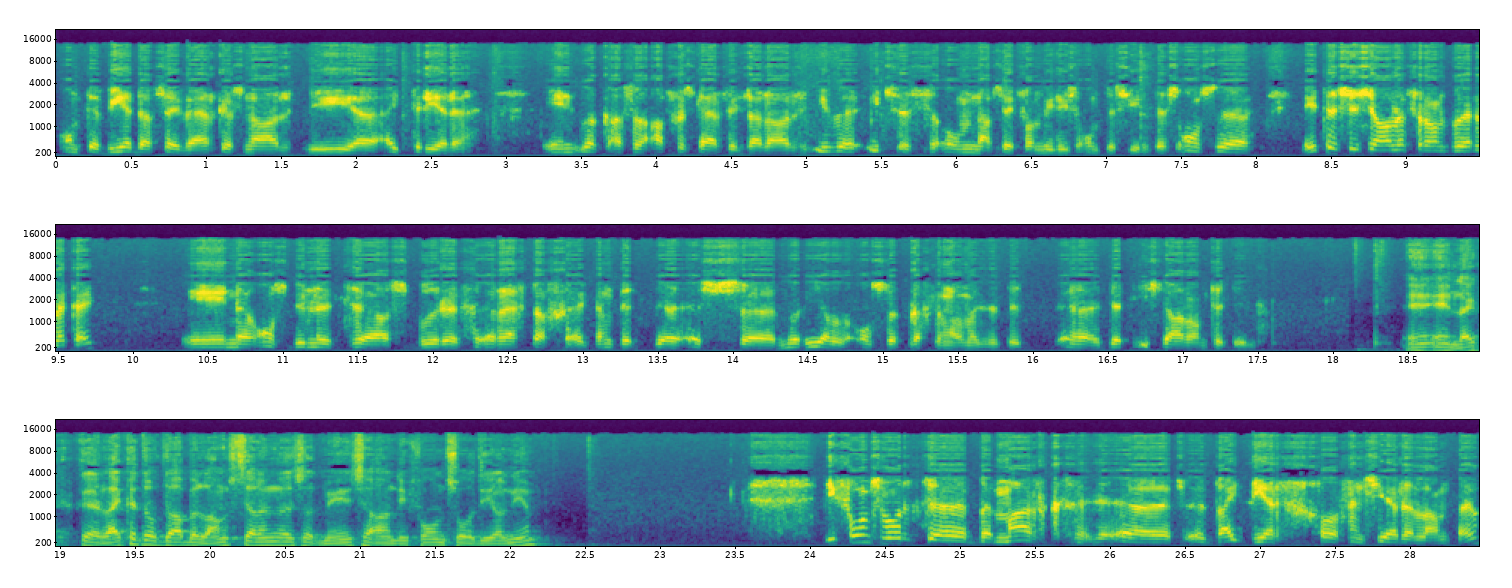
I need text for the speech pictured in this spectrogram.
om te weet dat sy werkers na die uh, uittrede en ook as hulle afgesterf het dat daar iets is om na sy families om te sien. Dis ons uh, het 'n sosiale verantwoordelikheid en uh, ons doen dit uh, as boere regtig. Ek dink dit uh, is uh, moreel ons verpligting om dit uh, dit iets daaraan te doen. En en lyk like, lyk dit of daar belangstelling is dat mense aan die fonds wil deelneem? Die fonds word uh, bemark uh, wyd deur georganiseerde landbou.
